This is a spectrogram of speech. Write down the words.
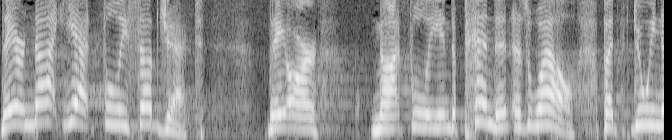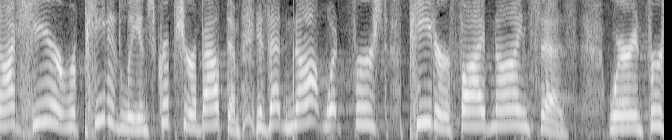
They are not yet fully subject. They are not fully independent as well. But do we not hear repeatedly in Scripture about them? Is that not what 1 Peter 5 9 says? Where in 1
